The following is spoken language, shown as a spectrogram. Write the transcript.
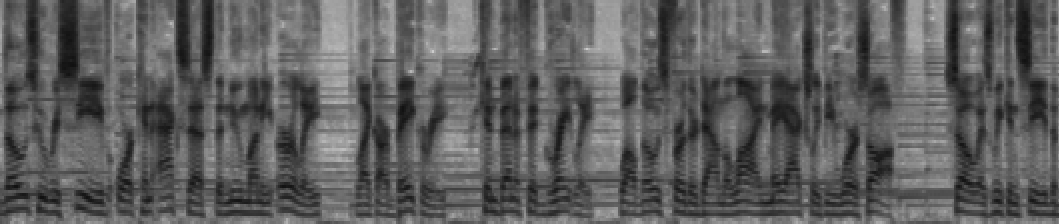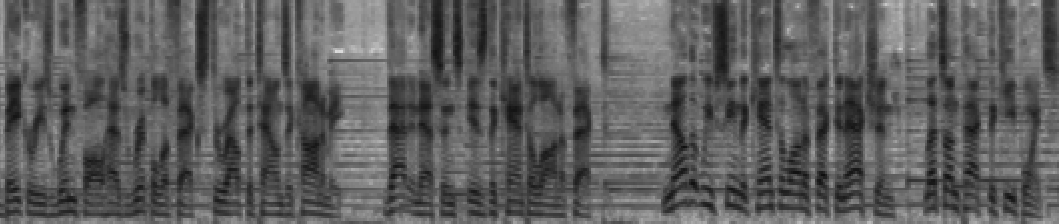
Those who receive or can access the new money early, like our bakery, can benefit greatly, while those further down the line may actually be worse off. So, as we can see, the bakery's windfall has ripple effects throughout the town's economy. That, in essence, is the Cantillon effect. Now that we've seen the Cantillon effect in action, let's unpack the key points.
